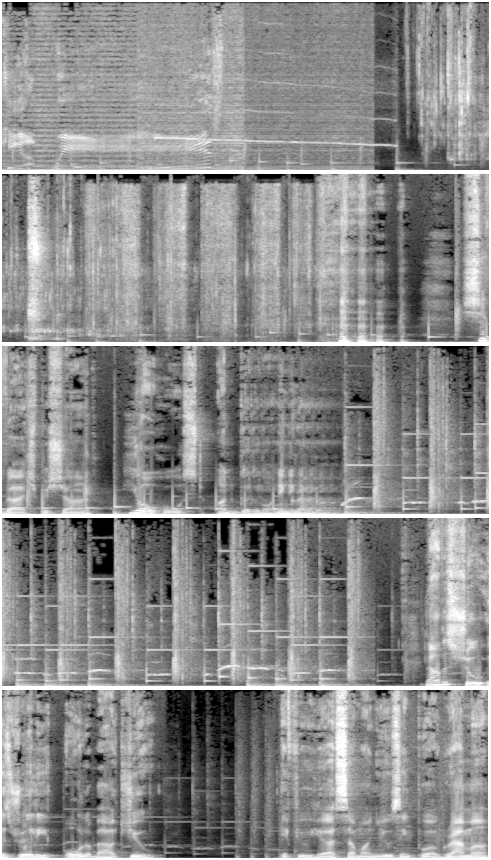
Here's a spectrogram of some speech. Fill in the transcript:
Waking Up with. Shivraj Parshad, your host on Good Morning Grammar. Now, this show is really all about you. If you hear someone using poor grammar,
